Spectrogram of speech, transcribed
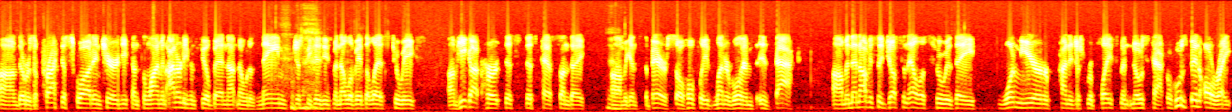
Um, there was a practice squad interior defensive lineman. I don't even feel bad not knowing his name just because he's been elevated the last two weeks. Um, he got hurt this this past Sunday yeah. um, against the Bears, so hopefully Leonard Williams is back. Um, and then obviously Justin Ellis, who is a one year kind of just replacement nose tackle, who's been all right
